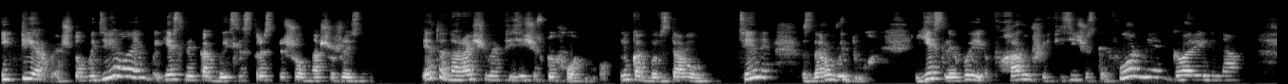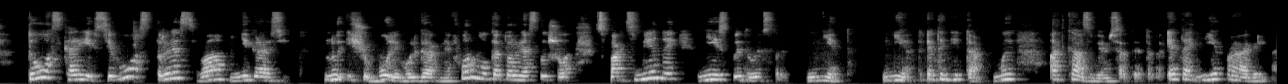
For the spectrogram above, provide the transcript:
И первое, что мы делаем, если, как бы, если стресс пришел в нашу жизнь, это наращиваем физическую форму. Ну, как бы в здоровом теле здоровый дух. Если вы в хорошей физической форме, говорили нам, то, скорее всего, стресс вам не грозит ну, еще более вульгарная формула, которую я слышала, спортсмены не испытывают стресс. Нет, нет, это не так. Мы отказываемся от этого. Это неправильно.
